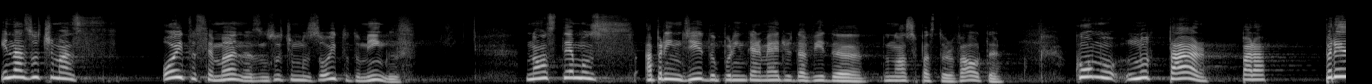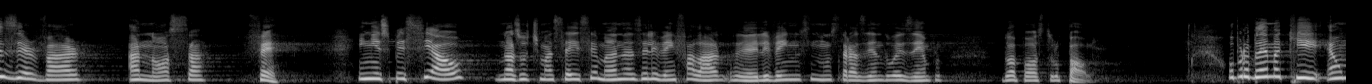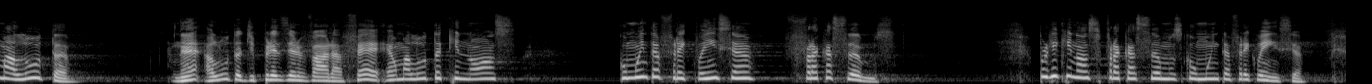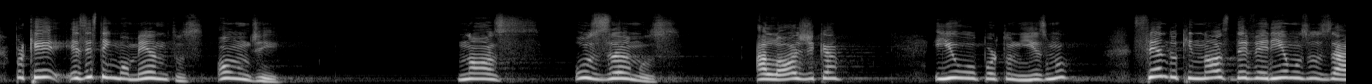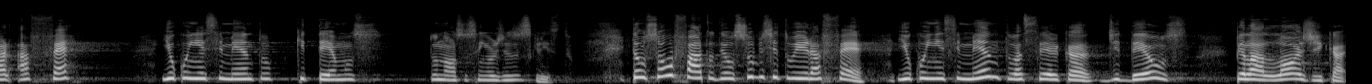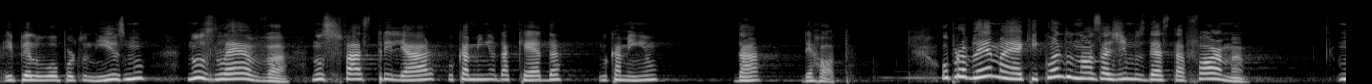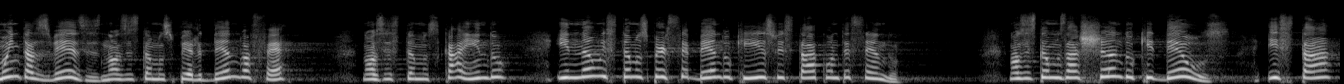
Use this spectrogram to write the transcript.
E nas últimas oito semanas, nos últimos oito domingos, nós temos aprendido, por intermédio da vida do nosso pastor Walter, como lutar para preservar a nossa fé. Em especial, nas últimas seis semanas, ele vem falar, ele vem nos, trazendo o exemplo do apóstolo Paulo. O problema é que é uma luta, né, a luta de preservar a fé, é uma luta que nós, com muita frequência, fracassamos. Por que, que nós fracassamos com muita frequência? Porque existem momentos onde nós usamos a lógica e o oportunismo, sendo que nós deveríamos usar a fé e o conhecimento que temos do nosso Senhor Jesus Cristo. Então, só o fato de eu substituir a fé e o conhecimento acerca de Deus pela lógica e pelo oportunismo nos leva, nos faz trilhar o caminho da queda, o caminho da derrota. O problema é que quando nós agimos desta forma, muitas vezes nós estamos perdendo a fé, nós estamos caindo e não estamos percebendo que isso está acontecendo. Nós estamos achando que Deus está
